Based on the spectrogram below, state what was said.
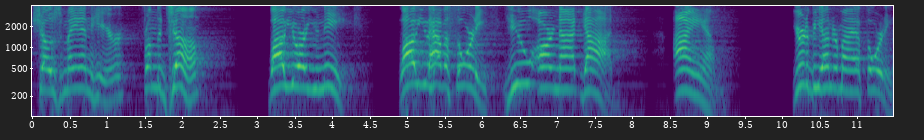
shows man here from the jump while you are unique, while you have authority, you are not God. I am. You're to be under my authority.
